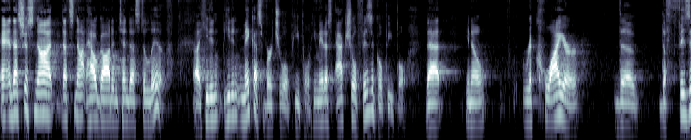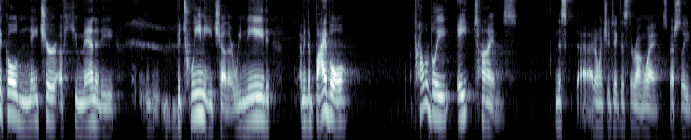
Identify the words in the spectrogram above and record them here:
And that's just not, that's not how God intended us to live. Uh, he, didn't, he didn't make us virtual people. He made us actual physical people that, you know, require the, the physical nature of humanity between each other. We need, I mean, the Bible probably eight times, and this, I don't want you to take this the wrong way, especially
